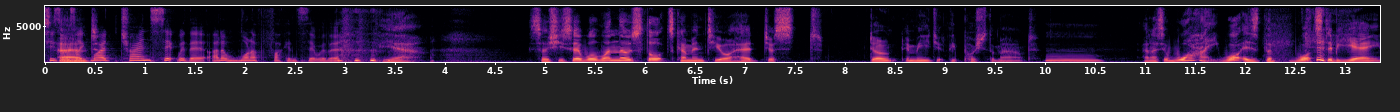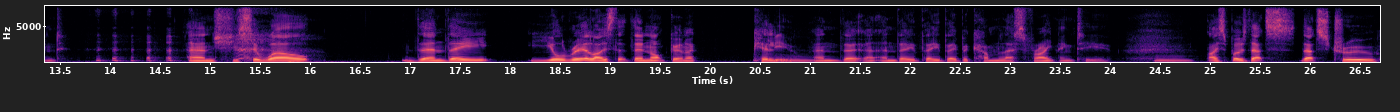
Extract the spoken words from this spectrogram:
She's always like, why try and sit with it? I don't want to fucking sit with it. Yeah. So she said, well, when those thoughts come into your head, just don't immediately push them out. Hmm. And I said, why? What is the what's to be gained? and she said, well, then they you'll realize that they're not going to kill you, Hmm. and they, and they, they they become less frightening to you. Hmm. I suppose that's that's true,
